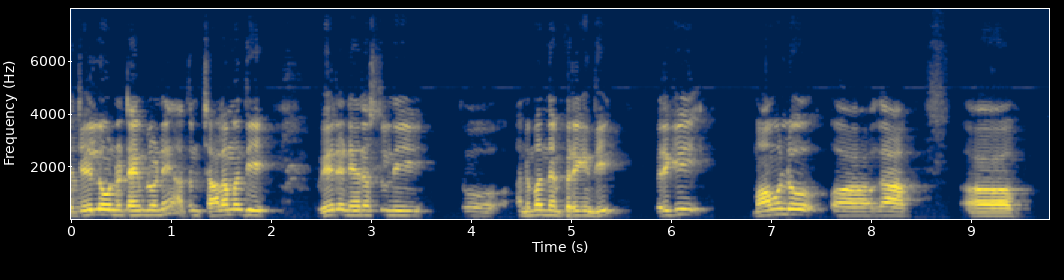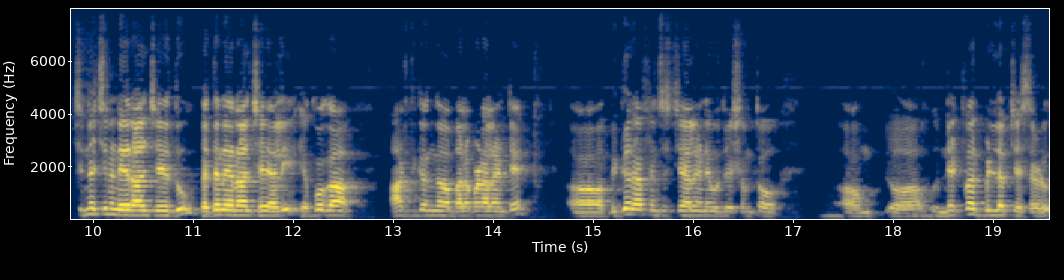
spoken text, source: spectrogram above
జైల్లో ఉన్న టైంలోనే అతను చాలామంది వేరే నేరస్తులనితో అనుబంధం పెరిగింది. పెరిగి మామూలుగా చిన్న చిన్న నేరాలు చేయొద్దు పెద్ద నేరాలు చేయాలి. ఎక్కువగా ఆర్థికంగా బలపడాలంటే బిగ్గర్ అఫెన్సెస్ చేయాలనే ఉద్దేశంతో నెట్వర్క్ బిల్డప్ చేశాడు.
